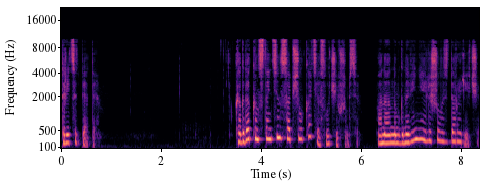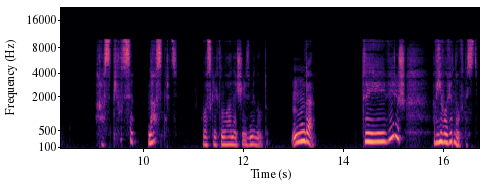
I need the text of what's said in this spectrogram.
35. Когда Константин сообщил Кате о случившемся, она на мгновение лишилась дара речи. «Распился насмерть?» — воскликнула она через минуту. «Да». «Ты веришь в его виновность?»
